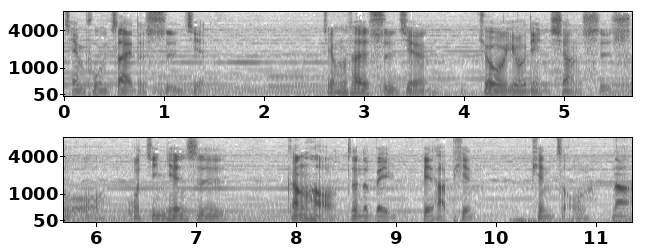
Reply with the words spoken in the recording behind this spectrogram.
柬埔寨的事件，柬埔寨的事件。就有点像是说，我今天是刚好真的被被他骗骗走了。那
